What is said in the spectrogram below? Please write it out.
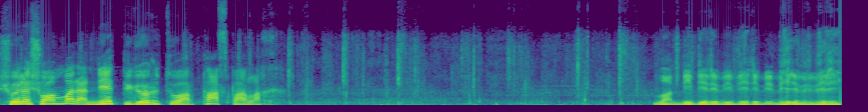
Şöyle şu an var ya net bir görüntü var. Pasparlak. Ulan bir biri bir biri bir biri bir biri.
